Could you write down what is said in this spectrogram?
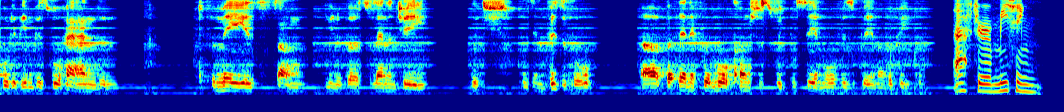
called it the invisible hand. And for me, is some universal energy which is invisible. Uh, but then if we're more conscious, we can see it more visibly in other people. After meeting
